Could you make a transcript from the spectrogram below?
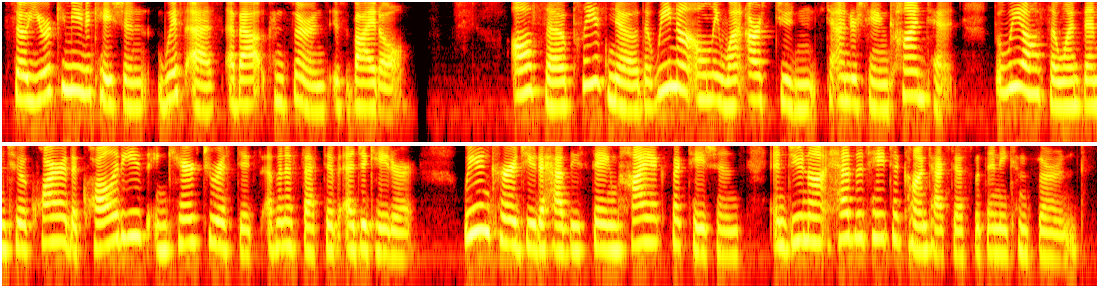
so your communication with us about concerns is vital. Also, please know that we not only want our students to understand content, but we also want them to acquire the qualities and characteristics of an effective educator. We encourage you to have these same high expectations and do not hesitate to contact us with any concerns.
